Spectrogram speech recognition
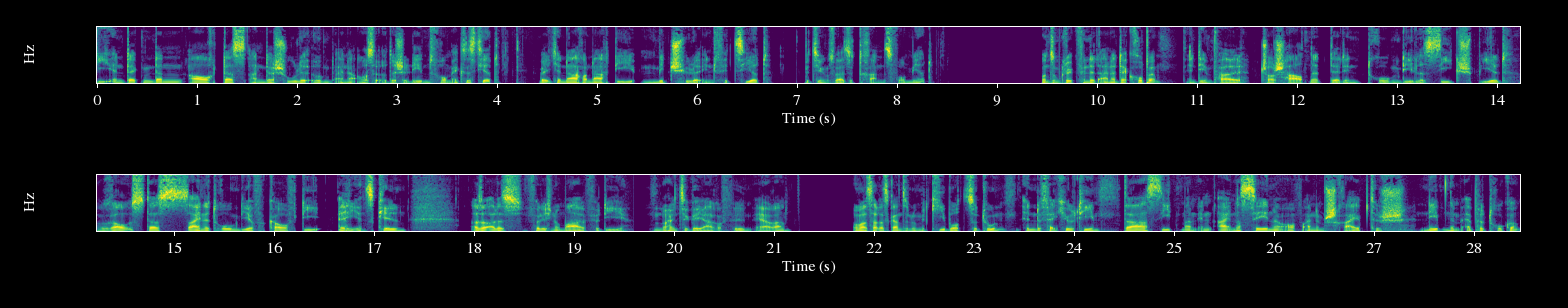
Die entdecken dann auch, dass an der Schule irgendeine außerirdische Lebensform existiert, welche nach und nach die Mitschüler infiziert bzw. transformiert. Und zum Glück findet einer der Gruppe, in dem Fall Josh Hartnett, der den Drogendealer Sieg spielt, raus, dass seine Drogen, die er verkauft, die Aliens killen. Also alles völlig normal für die 90er Jahre Filmära. Und was hat das Ganze nun mit Keyboards zu tun? In The Faculty, da sieht man in einer Szene auf einem Schreibtisch neben einem Apple-Drucker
